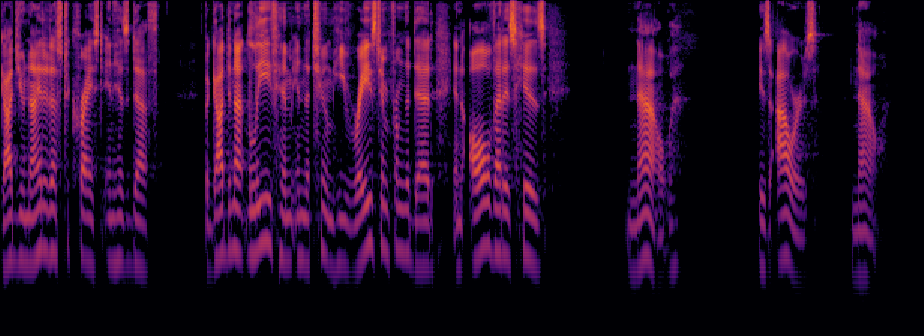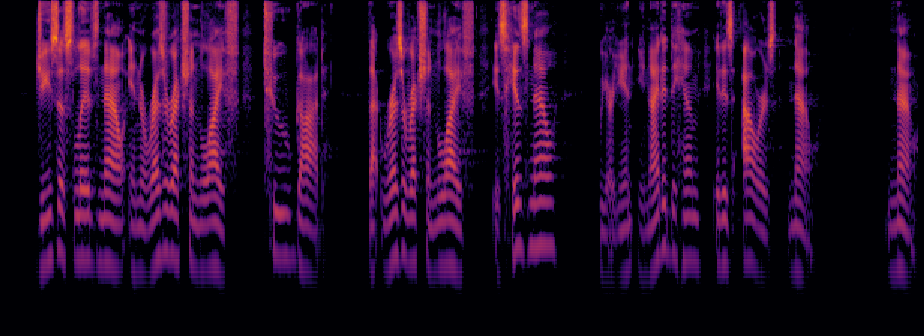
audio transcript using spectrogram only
God united us to Christ in his death. But God did not leave him in the tomb. He raised him from the dead, and all that is his now is ours now. Jesus lives now in resurrection life to God. That resurrection life is his now. We are united to him. It is ours now. Now.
